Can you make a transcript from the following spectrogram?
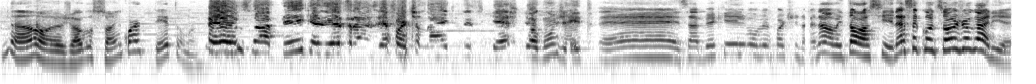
Não, eu jogo só em quarteto, mano. Eu sabia que ele ia trazer Fortnite nesse cast de algum jeito. É, sabia que ia envolver Fortnite. Não, então, assim, nessa condição eu jogaria.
